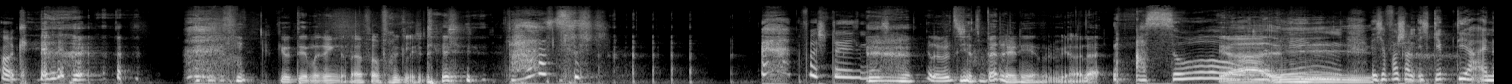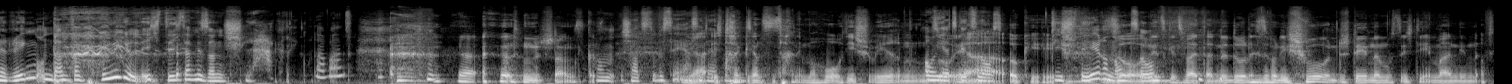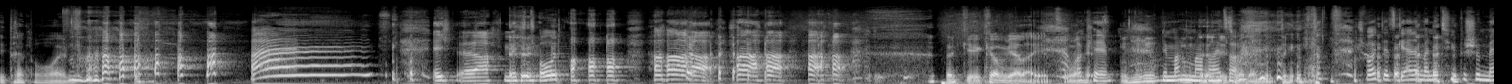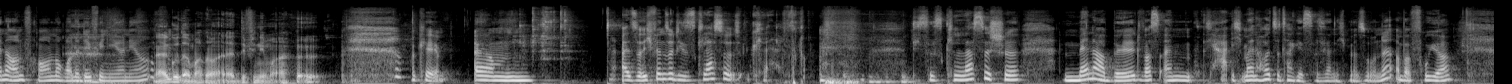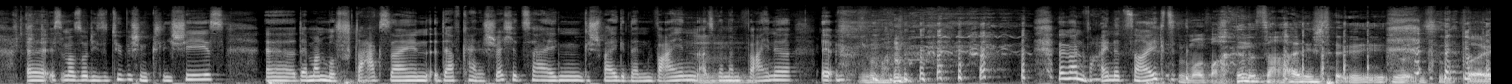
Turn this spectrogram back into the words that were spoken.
Okay. Gib den Ring und dann verprügel ich dich. Was? Verstehe ich nicht. Ja, du willst dich jetzt battlen hier mit mir, oder? Ach so, Ja, Ring. äh. Ich habe verstanden, ich gebe dir einen Ring und dann verprügel ich dich. Ich dachte mir, so ein Schlagring oder was? Ja, eine Chance. Komm, Schatz, du bist der Erste, Ja, ich trage die ganzen Sachen immer hoch, die schweren. und Oh, so. jetzt geht's ja, los. Okay. Die schweren so, und so. Und jetzt geht's weiter. Ne? Du lässt immer die Schuhe unten stehen, dann muss ich die immer an den, auf die Treppe räumen. Ich lach mich tot. Okay, komm, Jalla, jetzt. Mach Okay, jetzt. Mhm. wir machen mal weiter. Ich wollte jetzt gerne meine typische Männer- und Frauenrolle definieren, ja? Na gut, dann mach doch mal, definier mal. Okay. Ähm, also ich finde so dieses klasse, klasse dieses klassische Männerbild, was einem, ja, ich meine, heutzutage ist das ja nicht mehr so, ne? Aber früher äh, ist immer so diese typischen Klischees, äh, der Mann muss stark sein, darf keine Schwäche zeigen, geschweige denn weinen. Also wenn man weine, äh, wenn man Weine zeigt. Wenn man Weine zeigt, super.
